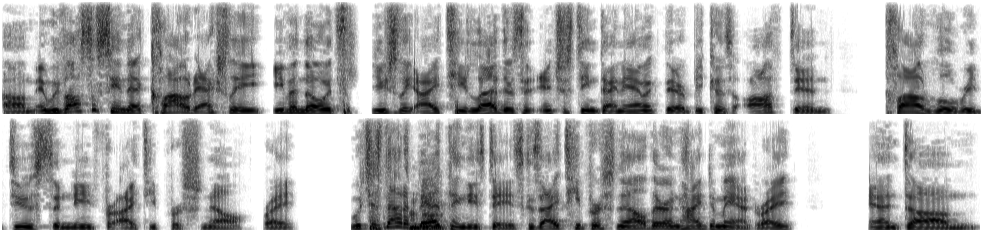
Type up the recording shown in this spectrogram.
Um, and we've also seen that cloud actually, even though it's usually IT led, there's an interesting dynamic there because often cloud will reduce the need for IT personnel, right? Which is not a bad mm-hmm. thing these days because IT personnel they're in high demand, right? And um,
